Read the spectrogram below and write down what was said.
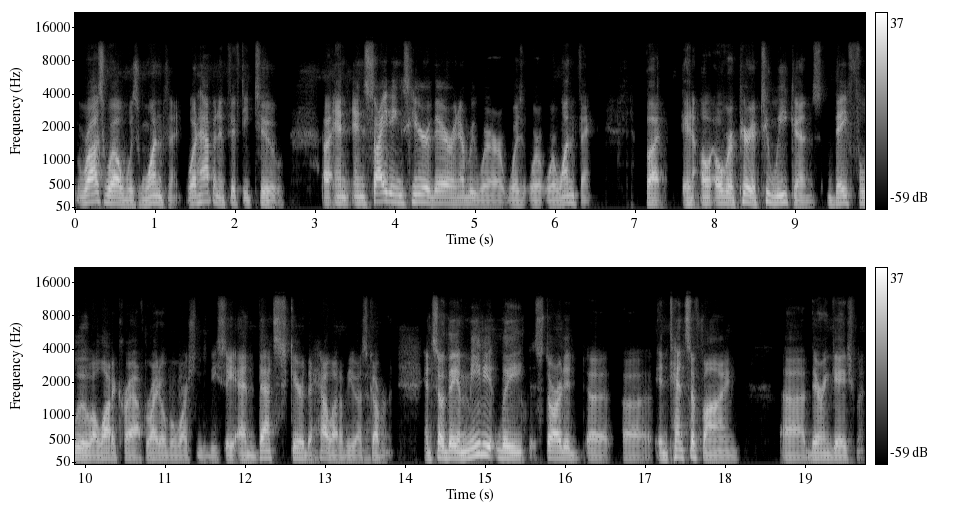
Roswell was one thing. What happened in 52 uh, and, and sightings here, there, and everywhere was were, were one thing. But in, over a period of two weekends, they flew a lot of craft right over Washington, D.C., and that scared the hell out of the U.S. Yeah. government. And so they immediately started uh, uh, intensifying uh, their engagement.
